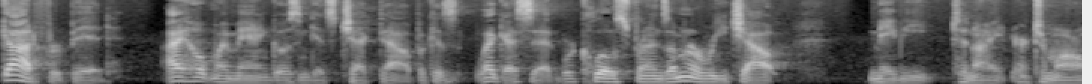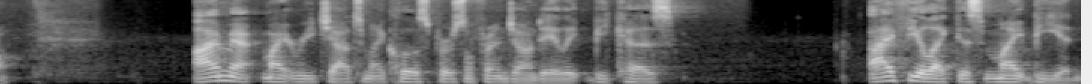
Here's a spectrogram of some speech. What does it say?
God forbid. I hope my man goes and gets checked out because, like I said, we're close friends. I'm going to reach out maybe tonight or tomorrow. I might reach out to my close personal friend John Daly because I feel like this might be a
